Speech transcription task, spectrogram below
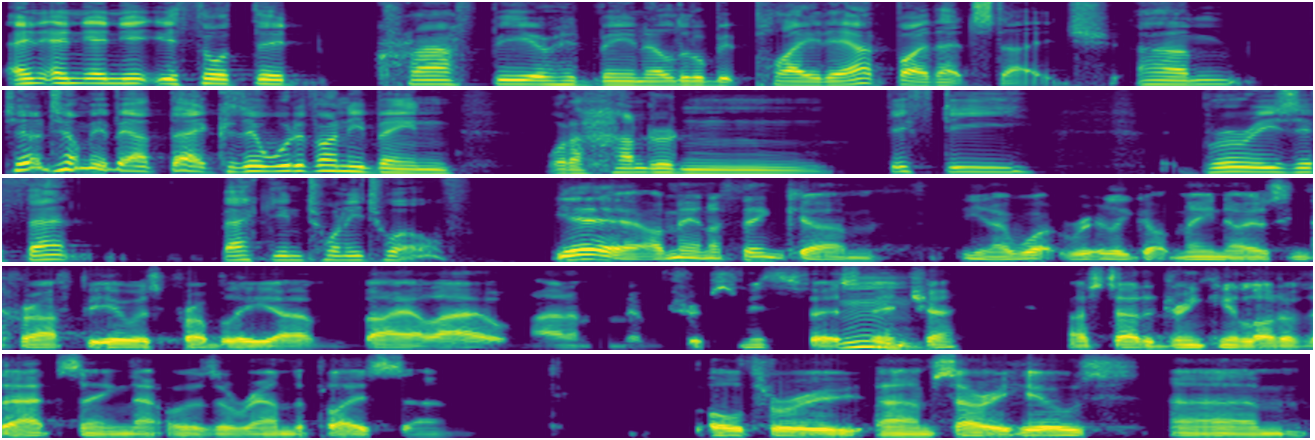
and, and and yet you thought that craft beer had been a little bit played out by that stage. Um, Tell, tell me about that because there would have only been what 150 breweries, if that, back in 2012. Yeah, I mean, I think um, you know what really got me noticing craft beer was probably um, Bale Ale, um, Trip Smith's first mm. venture. I started drinking a lot of that, seeing that was around the place, um, all through um, Surry Hills. Um,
